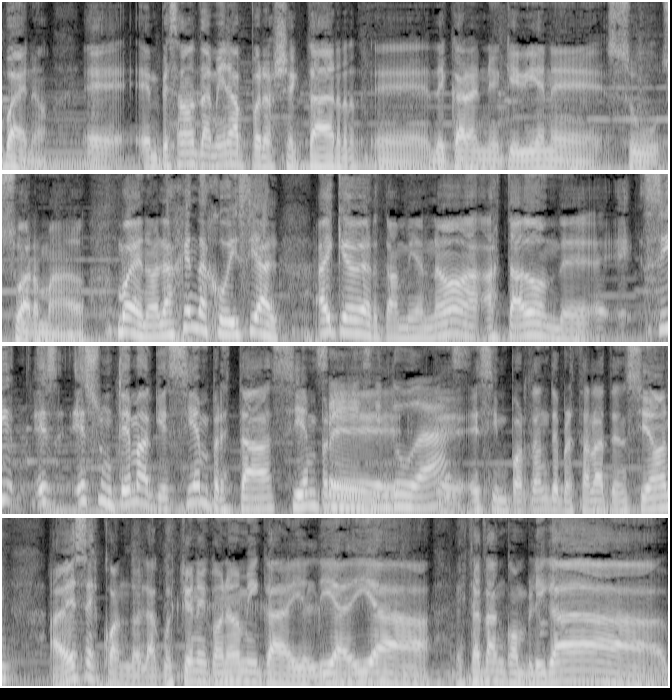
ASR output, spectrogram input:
Bueno, eh, empezando también a proyectar eh, de cara al año que viene su, su armado. Bueno, la agenda judicial, hay que ver también, ¿no? Hasta dónde. Eh, eh, sí, es, es un tema que siempre está, siempre Sí, sin dudas. es importante prestarle atención. A veces cuando la cuestión económica y el día a día está tan complicada,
